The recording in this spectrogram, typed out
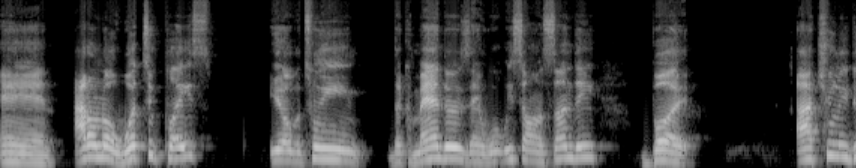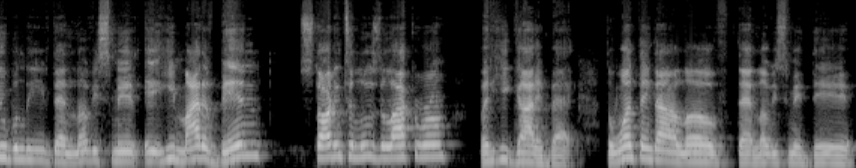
And I don't know what took place, you know, between the commanders and what we saw on Sunday, but I truly do believe that Lovie Smith, it, he might have been starting to lose the locker room, but he got it back. The one thing that I love that Lovie Smith did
